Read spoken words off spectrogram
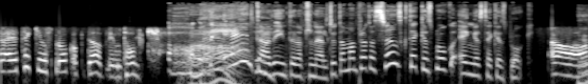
Jag är teckenspråk och dövblindtolk. Men det är inte internationellt utan man pratar svensk teckenspråk och engelskt teckenspråk. Ja,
